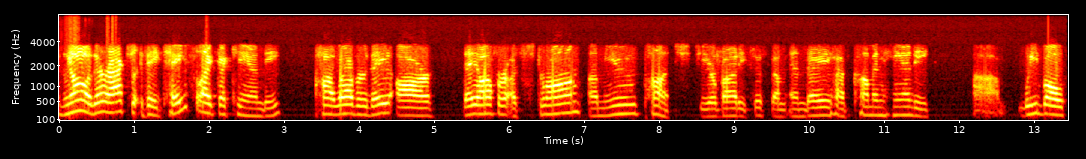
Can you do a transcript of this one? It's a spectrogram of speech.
No, they're actually they taste like a candy. However, they are they offer a strong immune punch to your body system, and they have come in handy. Um, we both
